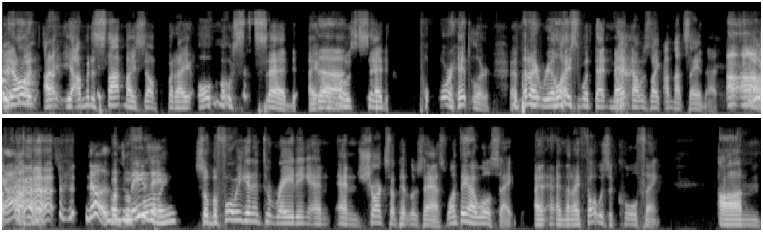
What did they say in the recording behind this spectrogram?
you know. I yeah, I'm gonna stop myself, but I almost said, I The- almost said, poor Hitler, and then I realized what that meant. and I was like, I'm not saying that. uh-uh. No, it's before amazing. So before we get into rating and and sharks up Hitler's ass, one thing I will say, and, and that I thought was a cool thing, um,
